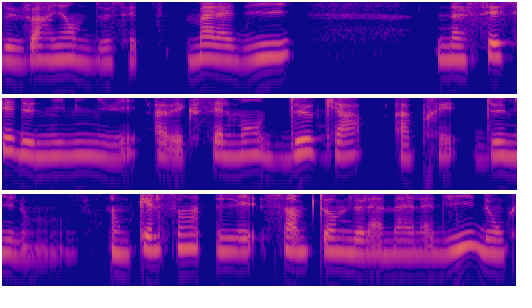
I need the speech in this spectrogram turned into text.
de variantes de cette maladie n'a cessé de diminuer avec seulement deux cas après 2011. Donc quels sont les symptômes de la maladie? Donc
